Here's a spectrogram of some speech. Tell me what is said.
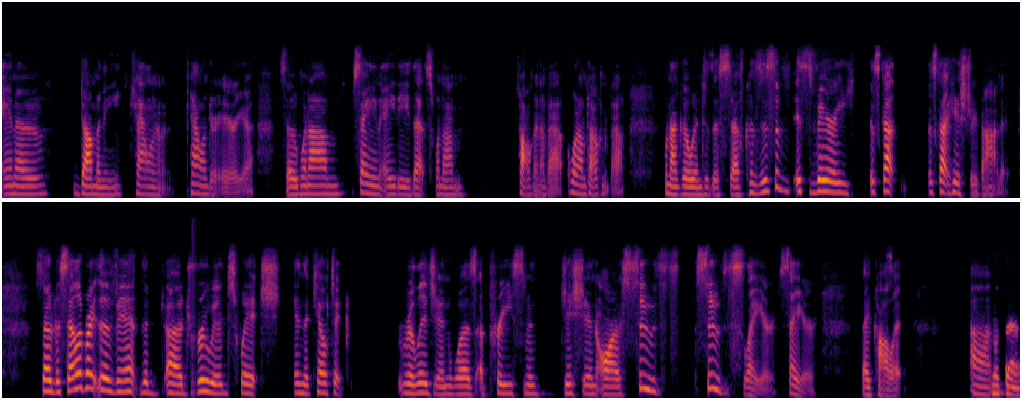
Anno Domini calendar calendar area. So when I'm saying AD, that's when I'm talking about what I'm talking about when I go into this stuff because this it's very it's got it's got history behind it. So to celebrate the event, the uh, Druids, which in the Celtic religion was a priest, magician, or a sooth soothsayer, sayer, they call it. Um, What's that?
